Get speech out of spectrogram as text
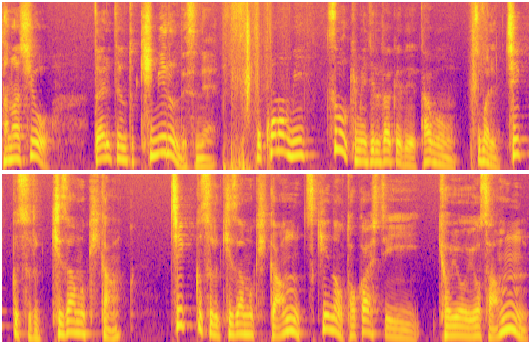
話を代理店と決めるんですね。でこの3つを決めてるだけで多分、つまりチェックする刻む期間、チェックする刻む期間、月の溶かしていい許容予算、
